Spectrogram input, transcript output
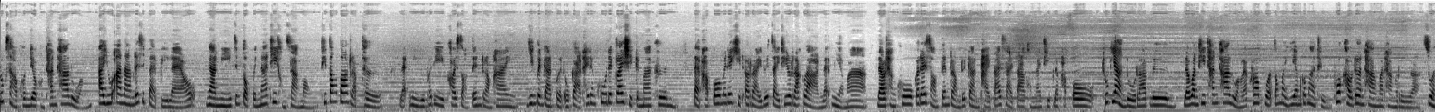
ลูกสาวคนเดียวของท่านข้าหลวง อายุอานามได้ 18 ปีแล้ว งานนี้จึงตกเป็นหน้าที่ของสางหมองที่ต้องต้อนรับเธอ และมียุพดีคอยสอนเต้นรำให้ ยิ่งเป็นการเปิดโอกาสให้ทั้งคู่ได้ใกล้ชิดกันมากขึ้น แต่พัปโป้ไม่ได้คิดอะไรด้วยใจที่รักหลานและเมียมาก แล้วทั้งคู่ก็ได้ซ้อมเต้นรำด้วยกันภายใต้สายตาของนายทิพย์และพัปโป ทุกอย่างดูราบรื่น และวันที่ท่านข้าหลวงและครอบครัวต้องมาเยี่ยมก็มาถึง พวกเขาเดินทางมาทางเรือ ส่วน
